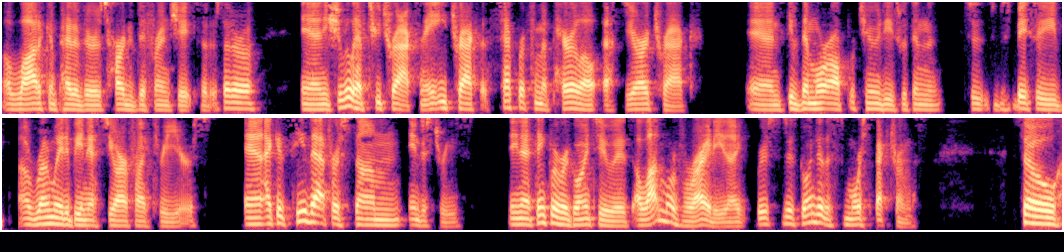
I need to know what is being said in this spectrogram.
a lot of competitors, hard to differentiate, et cetera, et cetera. And you should really have two tracks, an AE track that's separate from a parallel SDR track and give them more opportunities within the, to, to basically a runway to be an SDR for like three years. And I could see that for some industries. And I think where we're going to is a lot more variety. Like we're just going to this more spectrums. So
